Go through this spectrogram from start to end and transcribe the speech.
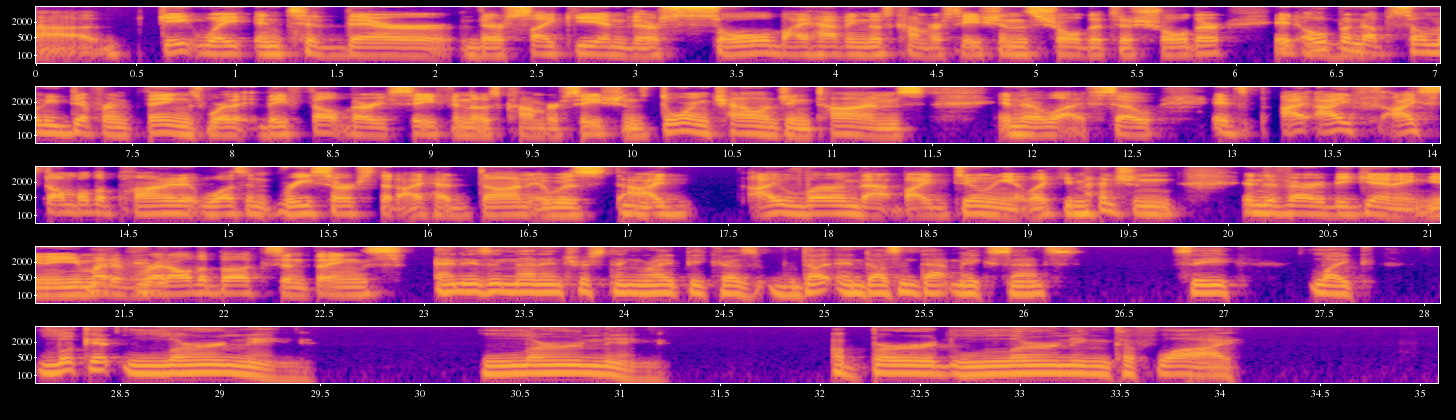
uh, gateway into their their psyche and their soul by having those conversations shoulder to shoulder, it opened up so many different things where they, they felt very safe in those conversations during challenging times in their life. So it's I I, I stumbled upon it. It wasn't research that I had done. It was I I learned that by doing it. Like you mentioned in the very beginning, you know, you might have read all the books and things. And isn't that interesting, right? Because and doesn't that make sense? See, like look at learning, learning, a bird learning to fly,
